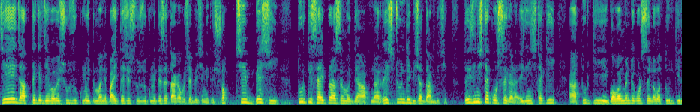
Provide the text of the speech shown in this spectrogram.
যে যার থেকে যেভাবে সুযোগ লইতে মানে পাইতেছে, সুযোগ লইতেছে, টাকা পয়সা বেশি নিতে। সবচেয়ে বেশি তুর্কি সাইপ্রাসের মধ্যে আপনার রেস্টুরেন্টে ভিসার দাম বেশি। তো এই জিনিসটা করছে কারা? এই জিনিসটা কি তুর্কি গভর্নমেন্টে করছে নবা তুর্কির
